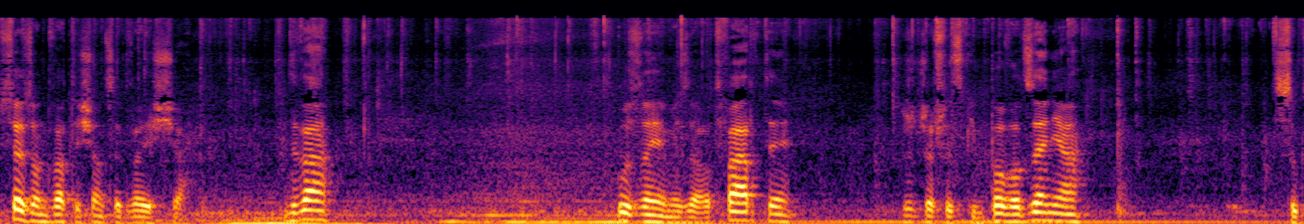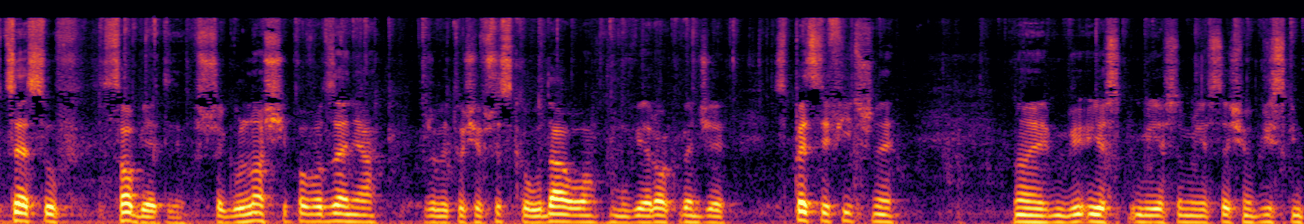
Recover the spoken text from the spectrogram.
sezon 2022 uznajemy za otwarty. Życzę wszystkim powodzenia, sukcesów, sobie w szczególności powodzenia, żeby to się wszystko udało. Mówię, rok będzie specyficzny. No, jest, jest, jesteśmy w bliskim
